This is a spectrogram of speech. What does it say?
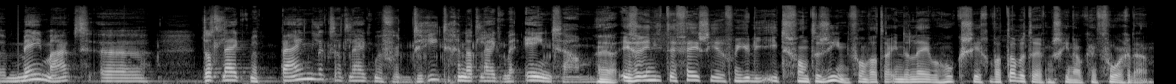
uh, meemaakt, uh, dat lijkt me pijnlijk, dat lijkt me verdrietig en dat lijkt me eenzaam. Ja, is er in die tv-serie van jullie iets van te zien? Van wat er in de Leeuwenhoek zich wat dat betreft misschien ook heeft voorgedaan?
